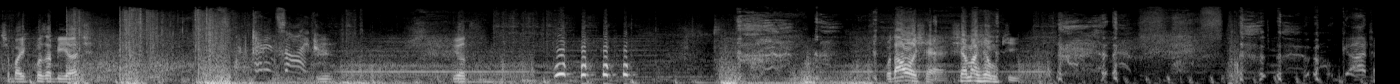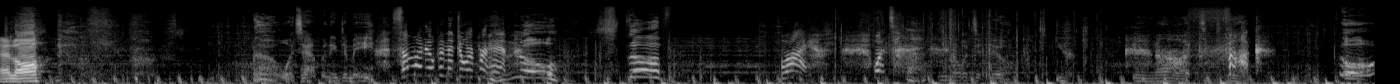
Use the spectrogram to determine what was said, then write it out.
Trzeba ich pozabijać. Get inside. I od... Udało się! Siema ziomki! Oh God, Elo! what's happening to me? Someone open the door for him. No, stop! Why? What's... You know what to do. You, you know what to do. Fuck! Oh,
